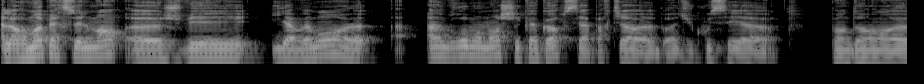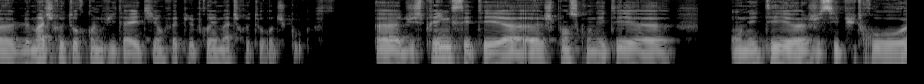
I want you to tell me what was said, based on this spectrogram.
Alors moi personnellement, je vais, il y a vraiment un gros moment chez K-Corp, c'est à partir, euh, bah, du coup, c'est euh, pendant euh, le match retour contre Vitality, en fait, le premier match retour, du coup, du Spring. C'était, je pense qu'on était, on était, je sais plus trop,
